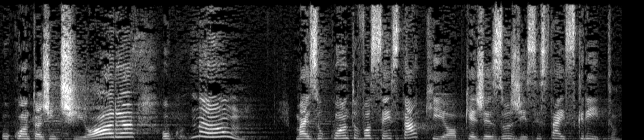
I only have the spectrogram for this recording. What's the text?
o quanto a gente ora, o, não. Mas o quanto você está aqui, ó, porque Jesus disse: está escrito.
